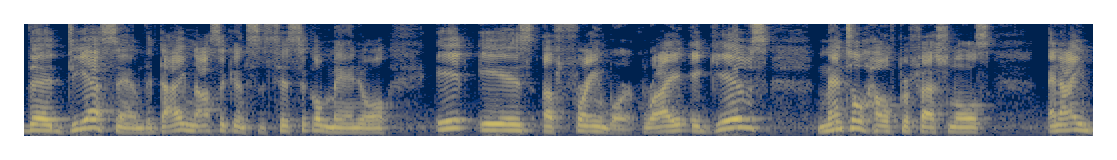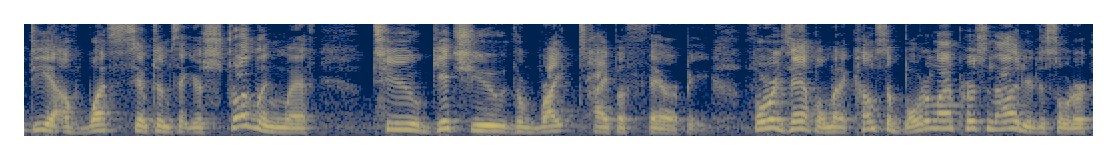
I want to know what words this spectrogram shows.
the DSM, the Diagnostic and Statistical Manual, it is a framework, right? It gives mental health professionals an idea of what symptoms that you're struggling with to get you the right type of therapy. For example, when it comes to borderline personality disorder,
